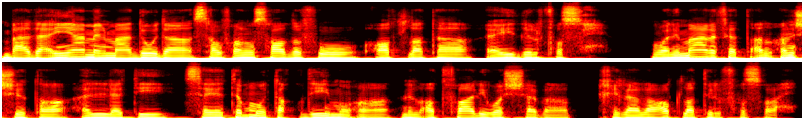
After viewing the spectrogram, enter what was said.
بعد أيام معدودة سوف نصادف عطلة عيد الفصح ولمعرفة الأنشطة التي سيتم تقديمها للأطفال والشباب خلال عطلة الفصح.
